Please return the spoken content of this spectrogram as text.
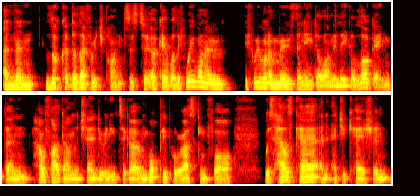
And then look at the leverage points as to, okay, well, if we want to if we want to move the needle on illegal logging, then how far down the chain do we need to go? And what people were asking for was healthcare and education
